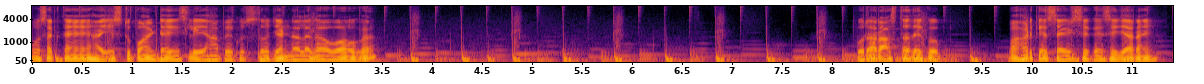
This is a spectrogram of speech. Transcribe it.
हो सकता है हाईएस्ट पॉइंट है, इसलिए यहाँ पे कुछ तो झंडा लगा हुआ होगा। पूरा रास्ता देखो, पहाड़ के साइड से कैसे जा रहा है।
